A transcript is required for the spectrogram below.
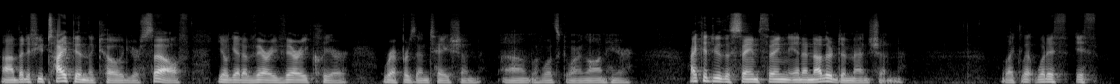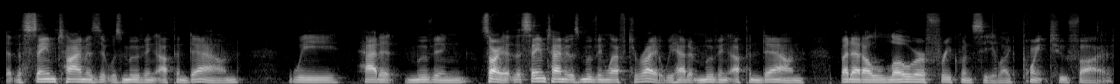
Uh, but if you type in the code yourself, you'll get a very, very clear representation um, of what's going on here. I could do the same thing in another dimension. Like what if, if at the same time as it was moving up and down, we had it moving, sorry, at the same time it was moving left to right, we had it moving up and down but at a lower frequency, like 0.25.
